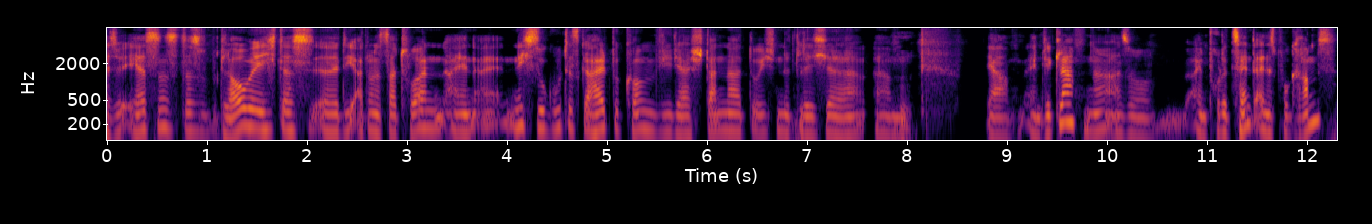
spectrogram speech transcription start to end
Also erstens, das glaube ich, dass äh, die Administratoren ein, ein nicht so gutes Gehalt bekommen wie der standarddurchschnittliche ähm, hm. ja, Entwickler, ne? also ein Produzent eines Programms.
